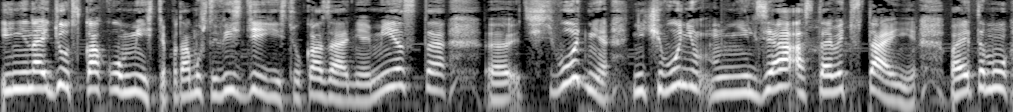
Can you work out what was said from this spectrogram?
и не найдет в каком месте, потому что везде есть указание места. Э, Сегодня ничего не- нельзя оставить в тайне. Поэтому,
